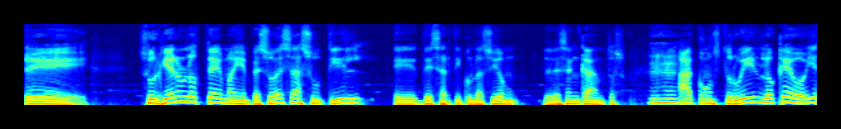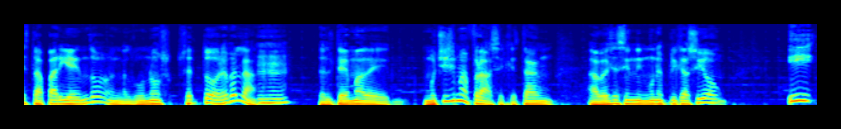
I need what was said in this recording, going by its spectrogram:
Eh, surgieron los temas y empezó esa sutil eh, desarticulación de desencantos a construir lo que hoy está pariendo en algunos sectores, ¿verdad? El tema de muchísimas frases que están a veces sin ninguna explicación y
